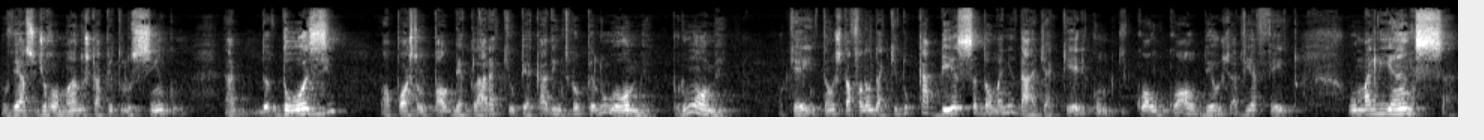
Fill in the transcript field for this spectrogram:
no verso de Romanos, capítulo 5, 12, né, o apóstolo Paulo declara que o pecado entrou pelo homem, por um homem. Ok? Então está falando aqui do cabeça da humanidade, aquele com, com o qual Deus já havia feito uma aliança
